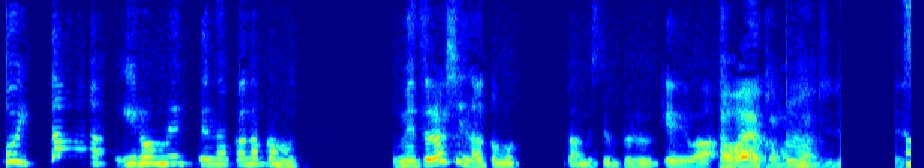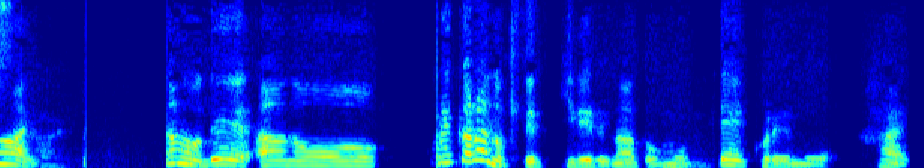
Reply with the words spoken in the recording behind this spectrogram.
こういった色目ってなかなかむ珍しいなと思ったんですよ、ブルー系は。爽やかな感じです。うんはいなので、あのこれからの季節着れるなと思って、これも、はい、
